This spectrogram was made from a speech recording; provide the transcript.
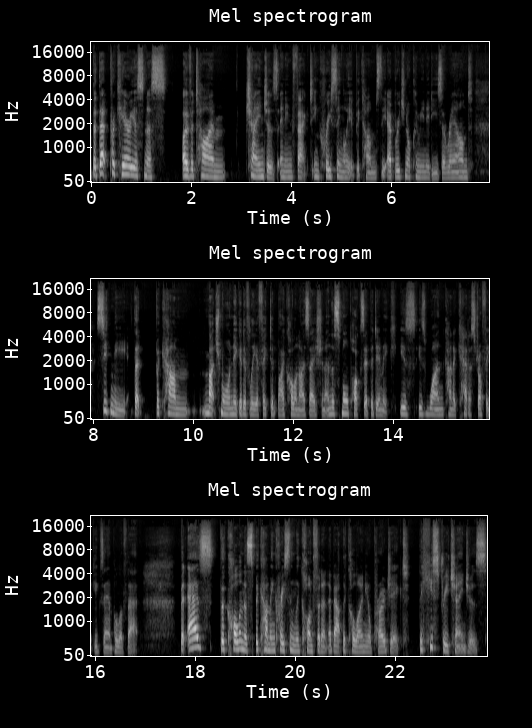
But that precariousness over time changes, and in fact, increasingly it becomes the Aboriginal communities around Sydney that become much more negatively affected by colonisation. And the smallpox epidemic is, is one kind of catastrophic example of that. But as the colonists become increasingly confident about the colonial project, the history changes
